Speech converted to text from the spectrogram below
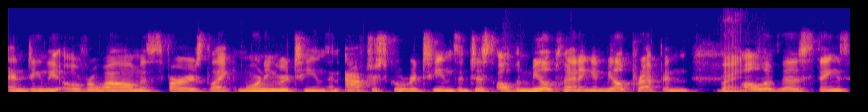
ending the overwhelm as far as like morning routines and after school routines and just all the meal planning and meal prep and right. all of those things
